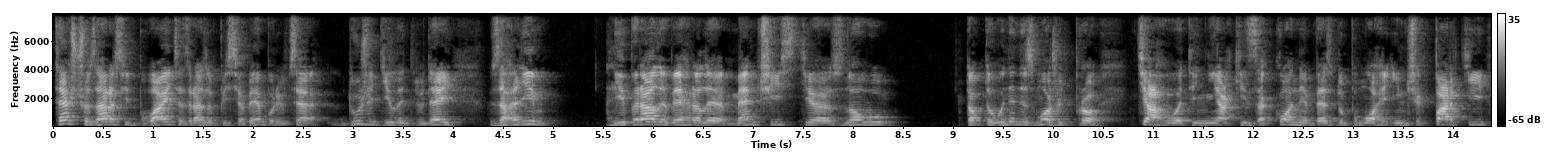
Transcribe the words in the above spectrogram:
те, що зараз відбувається зразу після виборів, це дуже ділить людей. Взагалі, ліберали виграли меншість е, знову, тобто вони не зможуть протягувати ніякі закони без допомоги інших партій.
